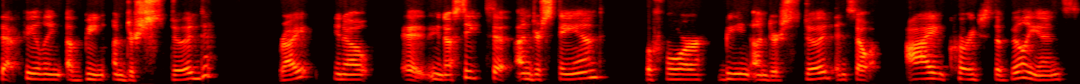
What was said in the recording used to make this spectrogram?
that feeling of being understood, right? You know, Eh, you know seek to understand before being understood. And so i encourage civilians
